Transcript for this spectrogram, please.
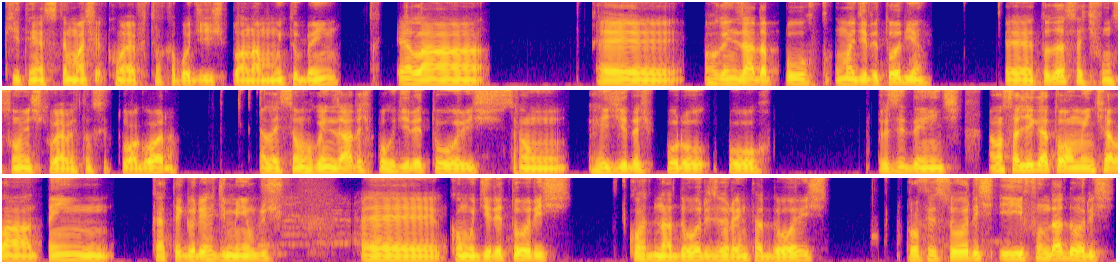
que tem essa temática que o Everton acabou de explanar muito bem, ela é organizada por uma diretoria. É, todas essas funções que o Everton citou agora, elas são organizadas por diretores, são regidas por, por presidente. A nossa liga atualmente ela tem categorias de membros é, como diretores, coordenadores, orientadores, professores e fundadores.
